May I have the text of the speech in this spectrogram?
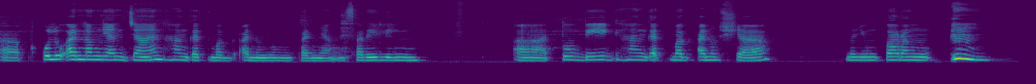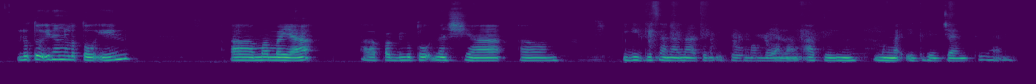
uh, pakuluan lang yan dyan hanggat mag ano yung kanyang sariling uh, tubig hanggat mag ano siya na yung parang lutuin ang lutuin uh, mamaya uh, pagluto na siya um, igigisa na natin ito mamaya ng ating mga ingredient yan.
